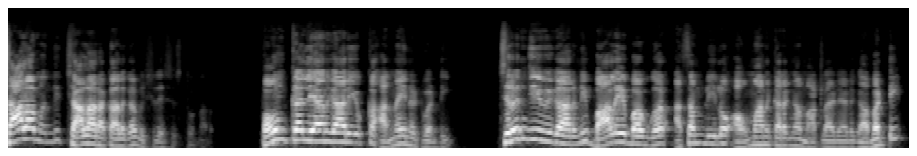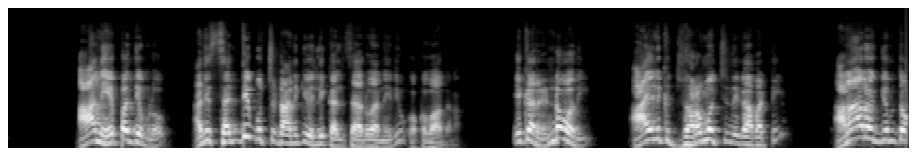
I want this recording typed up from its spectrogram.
చాలామంది చాలా రకాలుగా విశ్లేషిస్తున్నారు. పవన్ కళ్యాణ్ గారి యొక్క అన్నైనటువంటి చిరంజీవి గారిని బాలయ్య బాబు గారు అసెంబ్లీలో అవమానకరంగా మాట్లాడాడు కాబట్టి ఆ నేపథ్యంలో అది సర్దిపుచ్చడానికి వెళ్ళి కలిశారు అనేది ఒక వాదన. ఇక రెండవది ఆయనకు జ్వరం వచ్చింది కాబట్టి అనారోగ్యంతో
